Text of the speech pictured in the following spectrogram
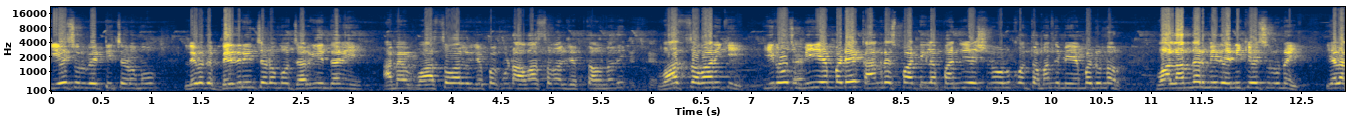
కేసులు పెట్టించడము లేకపోతే బెదిరించడమో జరిగిందని ఆమె వాస్తవాలు చెప్పకుండా అవాస్తవాలు చెప్తా ఉన్నది. వాస్తవానికి ఈరోజు మీ ఎంబడే కాంగ్రెస్ పార్టీలో పనిచేసిన వాళ్ళు కొంతమంది మీ ఎంబడి ఉన్నారు. వాళ్ళందరి మీద ఎన్ని కేసులు ఉన్నాయి? ఇలా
